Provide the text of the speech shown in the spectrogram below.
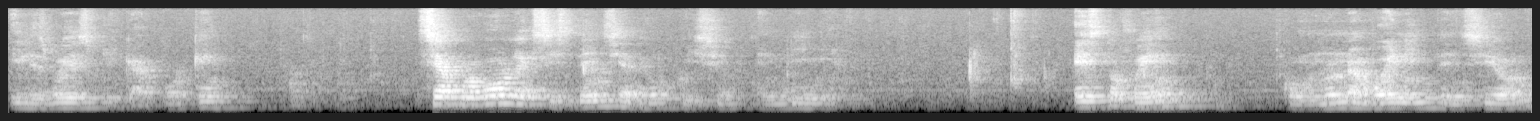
y les voy a explicar por qué. Se aprobó la existencia de un juicio en línea. Esto fue con una buena intención.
